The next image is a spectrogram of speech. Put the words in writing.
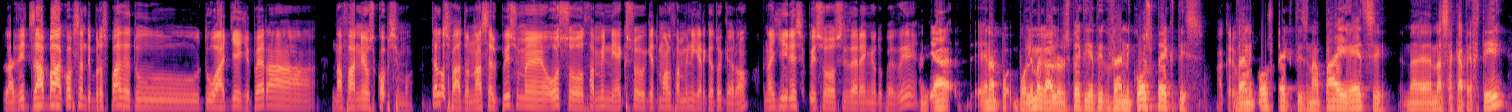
Δηλαδή τζάμπα κόψαν την προσπάθεια του, του Αγκέ εκεί πέρα να φανεί ως κόψιμο. Τέλος πάντων, να σε ελπίσουμε όσο θα μείνει έξω, γιατί μάλλον θα μείνει για αρκετό καιρό, να γυρίσει πίσω σιδερένιο το παιδί. Για ένα πολύ μεγάλο respect γιατί δανεικός παίκτης. Δανεικός παίκτης να πάει έτσι να, να σακατευτεί.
